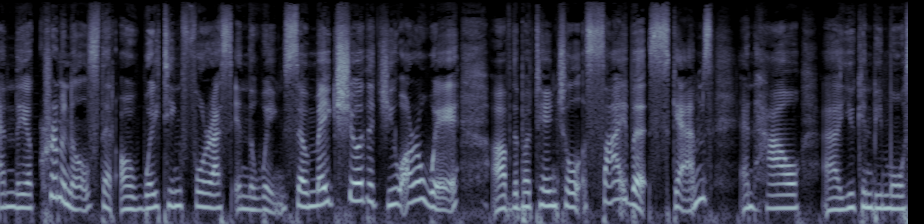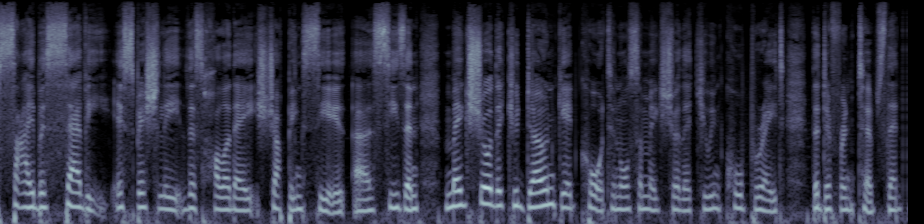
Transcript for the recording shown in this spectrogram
And there are criminals that are waiting for us in the wings. So make sure that you are aware of the potential cyber scams and how uh, you can be more cyber savvy, especially this holiday shopping se- uh, season. Make sure that you don't get caught and also make sure that you incorporate the different tips that,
